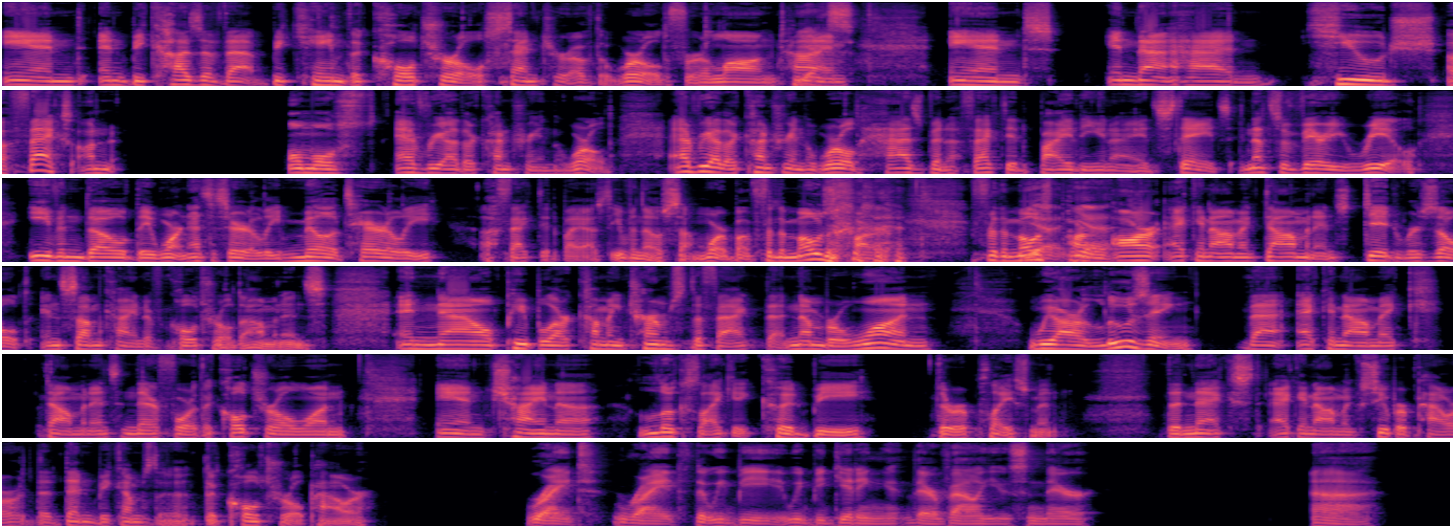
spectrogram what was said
and and because of that became the cultural center of the world for a long time Yes. and and that had huge effects on almost every other country in the world. Every other country in the world has been affected by the United States, and that's a very real, even though they weren't necessarily militarily affected by us, even though some were. But for the most part, for the most Yeah, part, yeah. our economic dominance did result in some kind of cultural dominance. And now people are coming terms to the fact that number one, we are losing that economic dominance and therefore the cultural one, and China looks like it could be the replacement, the next economic superpower that then becomes the, the cultural power. Right, right. That we'd be we'd be getting their values and their uh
